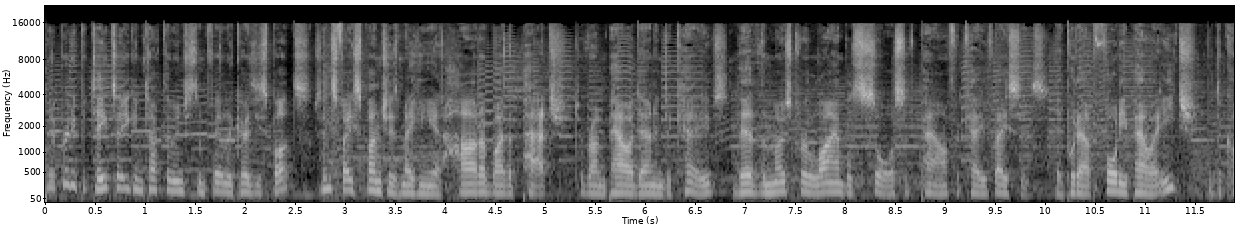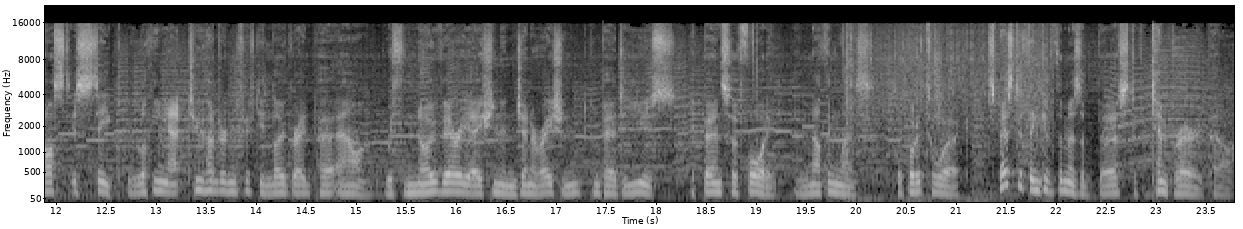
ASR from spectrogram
They're pretty petite so you can tuck them into some fairly cosy spots. Since Facepunch is making it harder by the patch to run power down into caves, they're the most reliable source of power for cave bases. They put out 40 power each, but the cost is steep. We're looking at 250 low grade per hour, with no variation variation in generation compared to use. It burns for 40 and nothing less, so put it to work. It's best to think of them as a burst of temporary power.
